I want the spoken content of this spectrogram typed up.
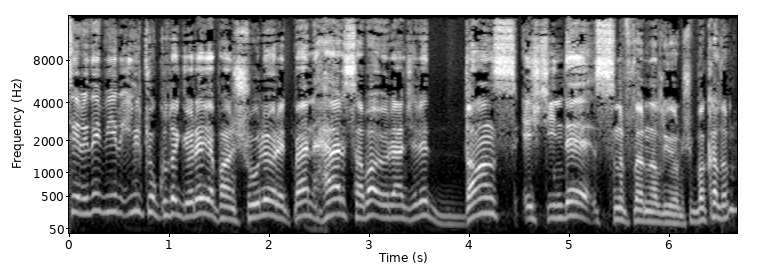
Kayseri'de bir ilkokulda görev yapan Şule öğretmen her sabah öğrencilere dans eşliğinde sınıflarını alıyormuş. Bakalım.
